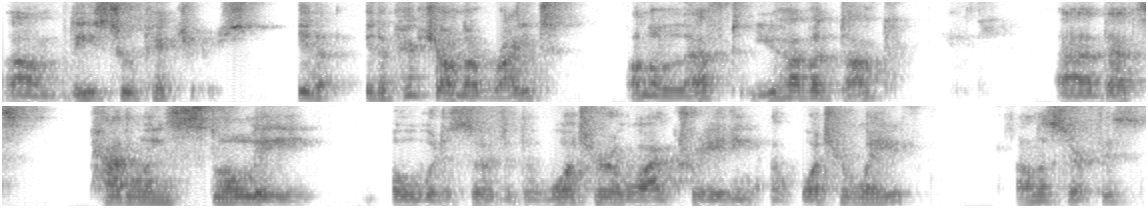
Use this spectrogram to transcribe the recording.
um, these two pictures. In a, in a picture on the right, on the left, you have a duck uh, that's paddling slowly over the surface of the water while creating a water wave on the surface.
